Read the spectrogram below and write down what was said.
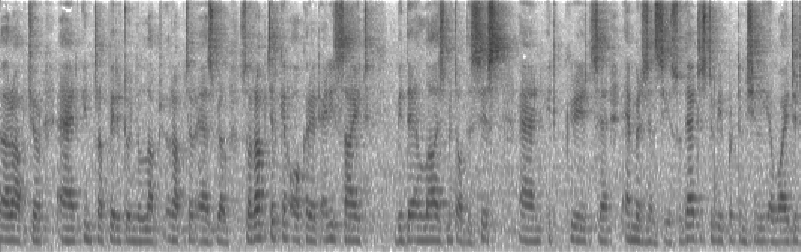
uh, rupture and intraperitoneal rupture as well. So rupture can occur at any site with the enlargement of the cyst and it creates an emergency. So that is to be potentially avoided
